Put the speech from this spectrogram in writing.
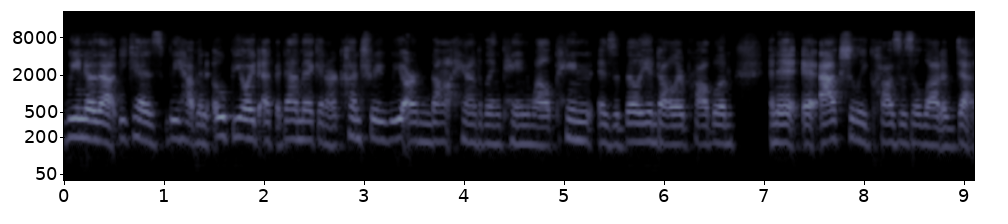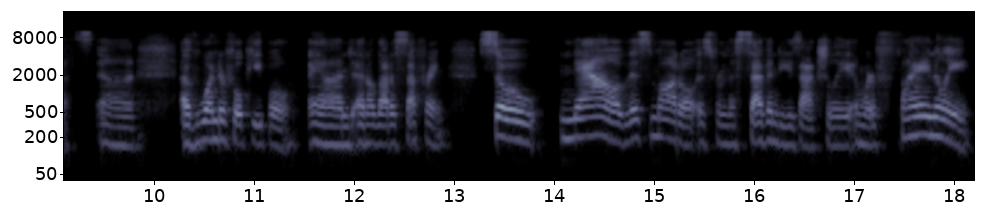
we know that because we have an opioid epidemic in our country we are not handling pain well. Pain is a billion dollar problem and it, it actually causes a lot of deaths uh, of wonderful people and and a lot of suffering. So now this model is from the 70s actually and we're finally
